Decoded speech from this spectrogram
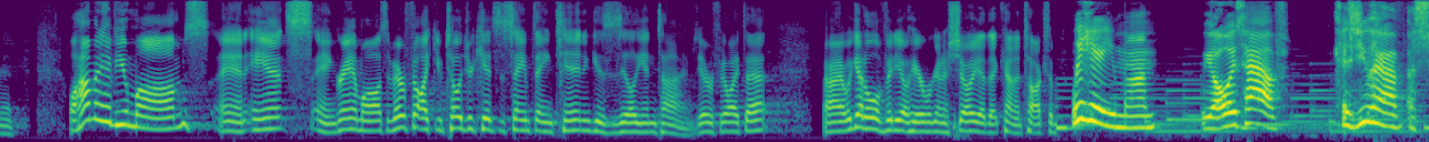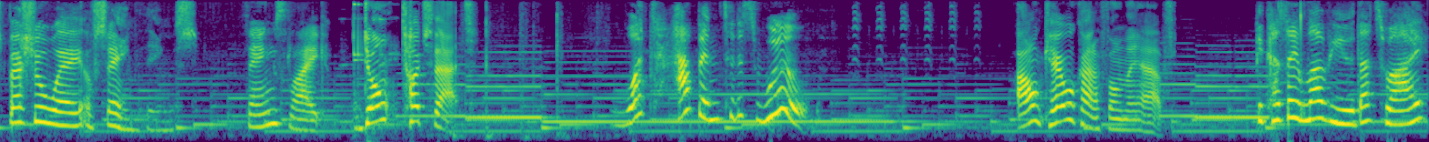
Amen. Well, how many of you moms and aunts and grandmas have ever felt like you've told your kids the same thing 10 gazillion times? You ever feel like that? All right, we got a little video here we're going to show you that kind of talks about. We hear you, Mom. We always have. Because you have a special way of saying things. Things like, don't touch that. What happened to this room? I don't care what kind of phone they have. Because I love you, that's why.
